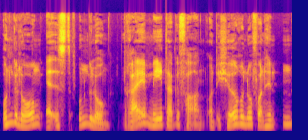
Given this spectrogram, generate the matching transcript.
Ungelogen, er ist ungelogen drei Meter gefahren und ich höre nur von hinten.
